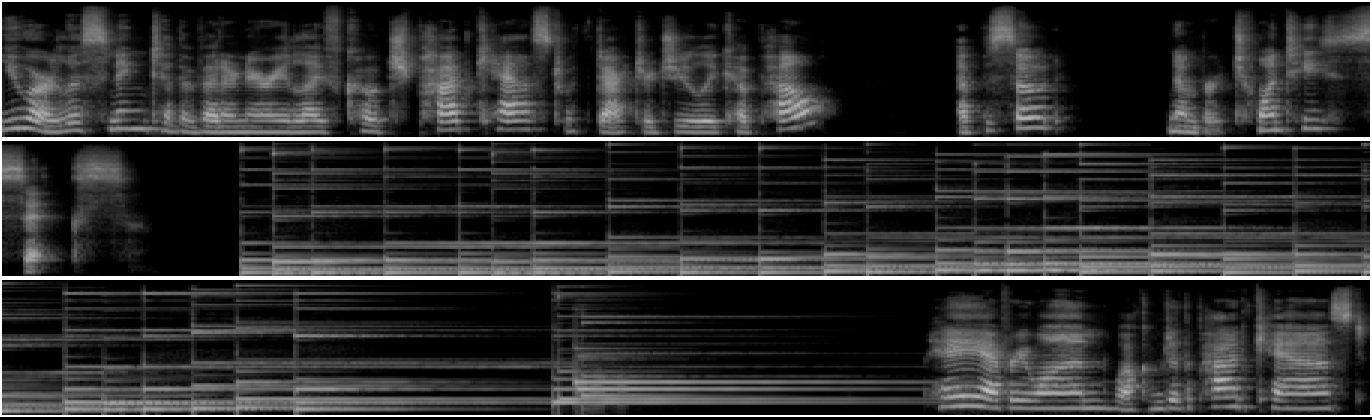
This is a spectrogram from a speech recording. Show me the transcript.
You are listening to the Veterinary Life Coach podcast with Dr. Julie Cappel, episode number 26. Hey everyone, welcome to the podcast.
